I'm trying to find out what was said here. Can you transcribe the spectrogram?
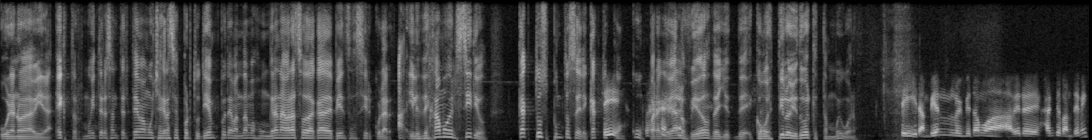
una nueva vida. Héctor, muy interesante el tema, muchas gracias por tu tiempo y te mandamos un gran abrazo de acá de Piensa Circular. Ah, y les dejamos el sitio cactus.cl, cactus con Q, para que vean los videos de, como estilo youtuber que están muy buenos. Sí, y también lo invitamos a, ver eh, Hack de Pandemic,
